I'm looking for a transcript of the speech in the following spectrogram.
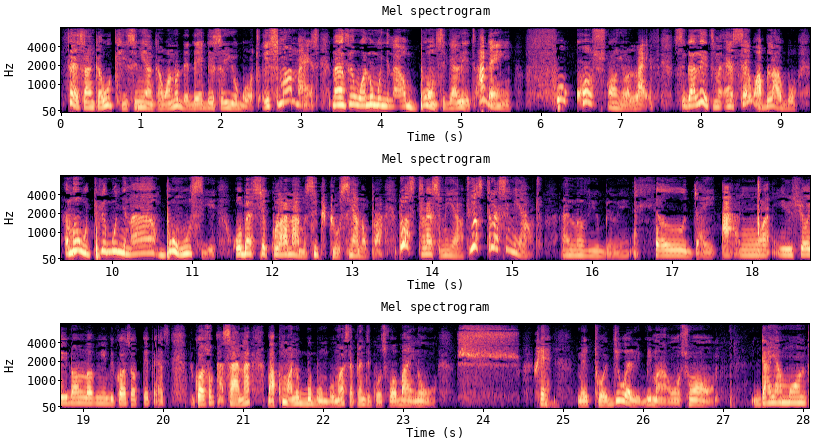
first anka wo kisi ni anka wɔn dɛdɛɛdɛ sɛ yogurt. It smell nice nansi wɔn mu nyinaa bɔn cigarette. Adan focus on your life. Cigarette no ɛsɛ wɔ ablabɔ ɛma wo tiri mu nyinaa bɔn wusie ɔbɛhyɛ kura naa mi sɛ twitwi osi anɔpa don't stress me out. You are stressing me out. I love you, Billy. oh, Jai. Ah, you sure you don't love me because of papers? Because okasana, makuma no bubumbu, masa Pentecost for buy no. Shh. Hwɛ, meto jewelry bi ma wo so diamond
